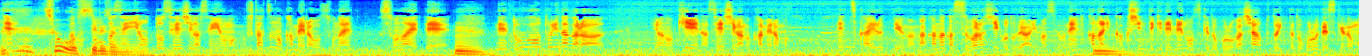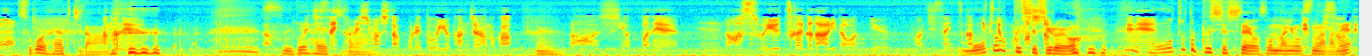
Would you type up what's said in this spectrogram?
ね。超押してるじゃない動画専用と静止画専用の2つのカメラを備え、備えて、うん、で、動画を撮りながら、あの、綺麗な静止画のカメラもね、使えるっていうのはなかなか素晴らしいことでありますよね。かなり革新的で目の付けどころがシャープといったところですけども。すごい早口だな。あのね、すげえ早口実際試しました。これどういう感じなのか。うん、ああ、やっぱね、うん、あそういう使い方ありだわっていう。まあ、実際に使ってみてもうちょっとプッシュしろよ。でね、もうちょっとプッシュしてよ、そんなに押すならね。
